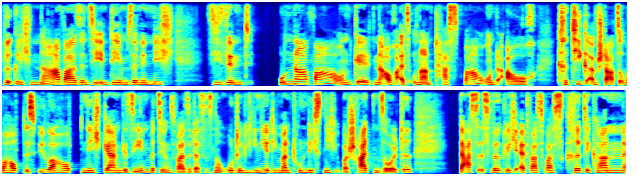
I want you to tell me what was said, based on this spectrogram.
Wirklich nahbar sind sie in dem Sinne nicht. Sie sind unnahbar und gelten auch als unantastbar und auch Kritik am Staatsoberhaupt ist überhaupt nicht gern gesehen, beziehungsweise das ist eine rote Linie, die man tunlichst nicht überschreiten sollte. Das ist wirklich etwas, was Kritikern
